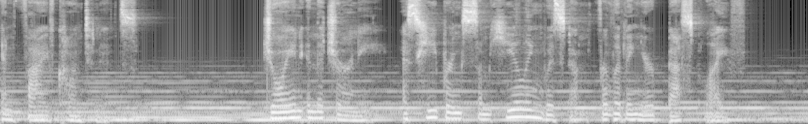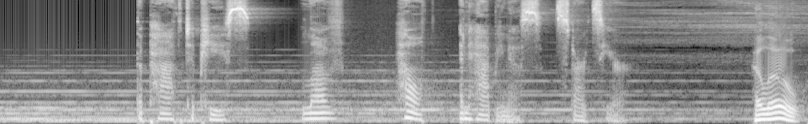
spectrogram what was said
and five continents. Join in the journey as he brings some healing wisdom for living your best life. The path to peace, love, health, and happiness starts here. Hello,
